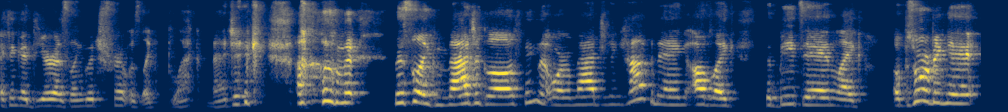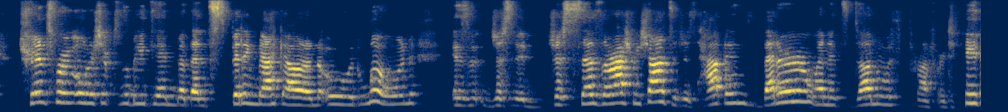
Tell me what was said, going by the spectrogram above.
I think Adira's language for it was like black magic. um, this like magical thing that we're imagining happening of like the Beit Din, like absorbing it, transferring ownership to the Beit Din, but then spitting back out an owed loan is just it just says the Rash MiShantz. It just happens better when it's done with property. um,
